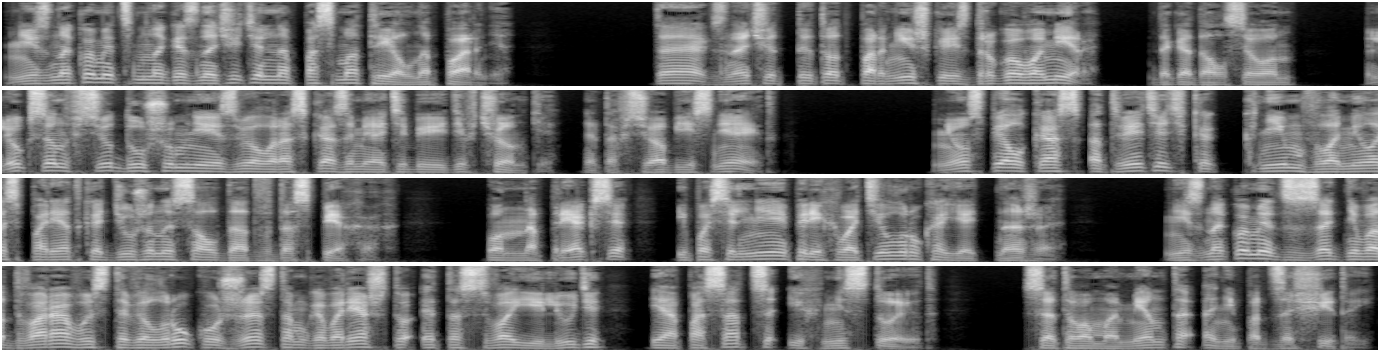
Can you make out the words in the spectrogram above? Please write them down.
Незнакомец многозначительно посмотрел на парня. «Так, значит, ты тот парнишка из другого мира», — догадался он. Люксон всю душу мне извел рассказами о тебе и девчонке. Это все объясняет». Не успел Касс ответить, как к ним вломилась порядка дюжины солдат в доспехах. Он напрягся и посильнее перехватил рукоять ножа. Незнакомец с заднего двора выставил руку жестом, говоря, что это свои люди, и опасаться их не стоит. С этого момента они под защитой.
